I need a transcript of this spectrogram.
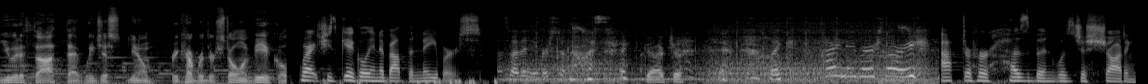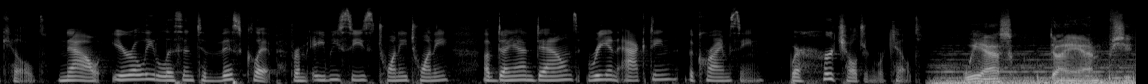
You would have thought that we just, you know, recovered their stolen vehicle. Right, she's giggling about the neighbors. That's why the neighbors don't know us. Gotcha. like, hi neighbor, sorry. After her husband was just shot and killed. Now, eerily listen to this clip from ABC's 2020 of Diane Downs reenacting the crime scene where her children were killed. We asked Diane if she'd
